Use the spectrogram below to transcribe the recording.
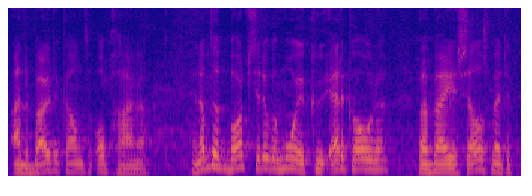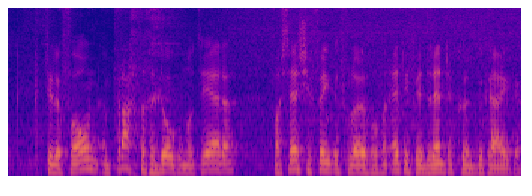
aan de buitenkant opgehangen. En op dat bord zit ook een mooie QR-code, waarbij je zelfs met de telefoon een prachtige documentaire van Sessie Vinkervleugel van RTV Drenthe kunt bekijken.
